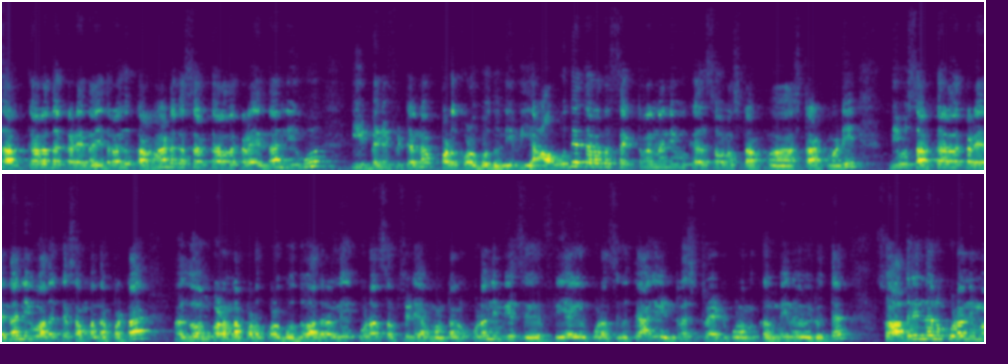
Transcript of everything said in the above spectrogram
ಸರ್ಕಾರದ ಕಡೆಯಿಂದ, ಇದರಲ್ಲೂ ಕರ್ನಾಟಕ ಸರ್ಕಾರದ ಕಡೆಯಿಂದ ನೀವು ಈ ಬೆನಿಫಿಟ್ ಅನ್ನ ಪಡ್ಕೊಳ್ಬಹುದು ನೀವು ಯಾವುದೇ ತರಹದ ಸೆಕ್ಟರ್ ಅನ್ನ ನೀವು ಕೆಲಸವನ್ನು ಸ್ಟಾರ್ಟ್ ಮಾಡಿ ನೀವು ಸರ್ಕಾರದ ಕಡೆಯಿಂದ ನೀವು ಅದಕ್ಕೆ ಸಂಬಂಧಪಟ್ಟ ಲೋನ್ಗಳನ್ನ ಪಡ್ಕೊಳ್ಬಹುದು ಅದರಲ್ಲಿ ಕೂಡ ಸಬ್ಸಿಡಿ ಅಮೌಂಟ್ ಅನ್ನು ಕೂಡ ನಿಮಗೆ ಫ್ರೀಯಾಗಿ ಕೂಡ ಸಿಗುತ್ತೆ. ಹಾಗೆ ಇಂಟ್ರೆಸ್ಟ್ ರೇಟ್ ಕೂಡ ಕಮ್ಮಿನೂ ಇರುತ್ತೆ. ಸೊ ಅದರಿಂದನೂ ಕೂಡ ನಿಮ್ಮ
